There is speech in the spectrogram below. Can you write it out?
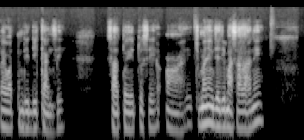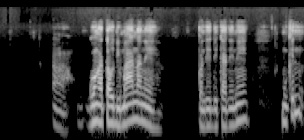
lewat pendidikan sih. Satu itu sih. Uh, cuman yang jadi masalah nih uh, gue nggak tahu di mana nih pendidikan ini. Mungkin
